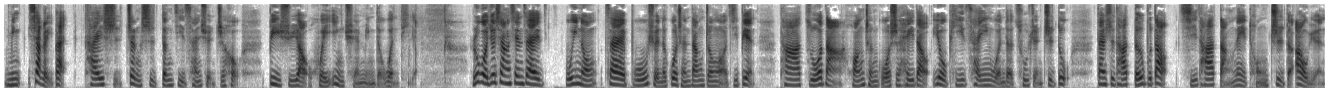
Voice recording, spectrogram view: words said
明下个礼拜开始正式登记参选之后，必须要回应全民的问题哦。如果就像现在。吴怡农在补选的过程当中哦，即便他左打黄成国是黑道，右批蔡英文的初选制度，但是他得不到其他党内同志的澳援，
